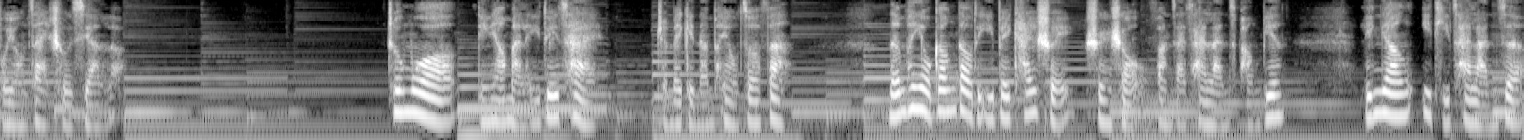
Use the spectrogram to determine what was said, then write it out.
不用再出现了。周末，林阳买了一堆菜，准备给男朋友做饭。男朋友刚倒的一杯开水，顺手放在菜篮子旁边。林阳一提菜篮子，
